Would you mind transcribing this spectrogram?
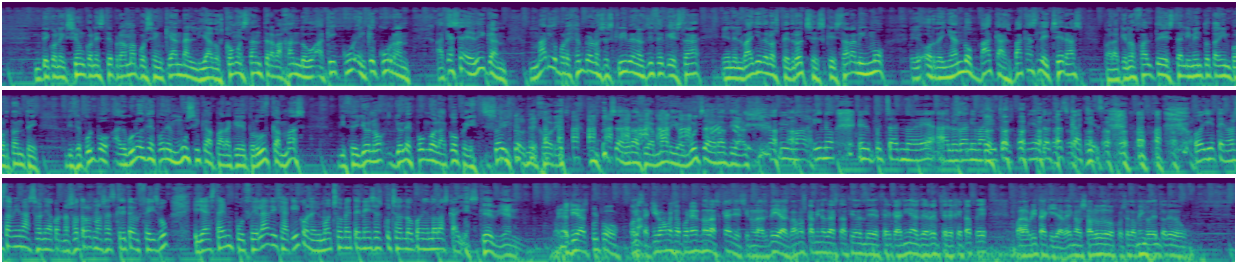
de conexión con este programa, pues en qué andan liados, cómo están trabajando, a qué, en qué curran, a qué se dedican. Mario, por ejemplo, nos escribe, nos dice que está en el Valle de los Pedroches, que está ahora mismo eh, ordeñando vacas, vacas lecheras, para que no falte este alimento tan importante. Dice Pulpo, algunos le ponen música para que produzcan más. Dice, yo no, yo les pongo la cope, sois los mejores. muchas gracias, Mario, muchas gracias. Me imagino escuchando eh, a los animalitos poniendo en las calles. Oye, tenemos también a Sonia con nosotros, nos ha escrito en Facebook, ella está en Pucela, dice aquí, con el mocho me tenéis escuchando poniendo las calles. Qué bien. Buenos días, Pulpo. Pues aquí vamos a poner no las calles, sino las vías. Vamos camino de la estación de cercanías de Renfe de Getafe para abrir taquilla. Venga, un saludo, José Domingo de Toledo.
